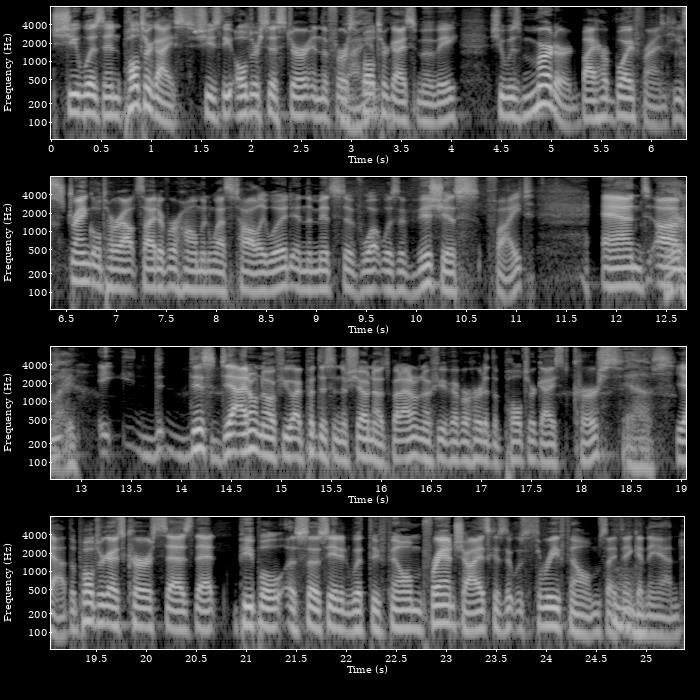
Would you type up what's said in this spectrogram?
she was in Poltergeist. She's the older sister in the first Right. Poltergeist movie. She was murdered by her boyfriend. He strangled her outside of her home in West Hollywood in the midst of what was a vicious fight. And um, this I don't know if you I put this in the show notes, but I don't know if you've ever heard of the poltergeist curse. yes. Yeah, the poltergeist curse says that people associated with the film franchise, because it was three films, I think, in the end,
